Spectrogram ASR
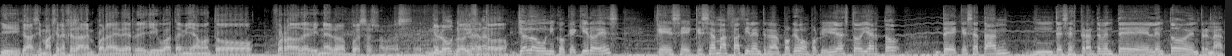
Y que las imágenes que salen por ahí de Reggie Iwata y Miyamoto forrado de dinero, pues eso, es, Yo lo dice todo. Yo lo único que quiero es que, se, que sea más fácil entrenar Pokémon, porque yo ya estoy harto de que sea tan mm, desesperantemente lento entrenar.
